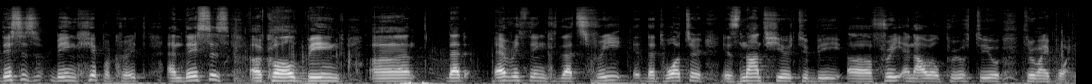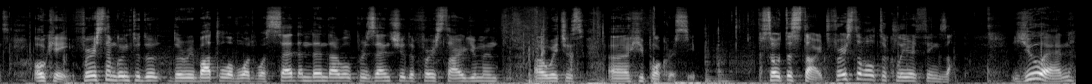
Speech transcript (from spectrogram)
this is being hypocrite and this is uh, called being uh, that everything that's free, that water is not here to be uh, free, and I will prove to you through my points. Okay, first I'm going to do the rebuttal of what was said, and then I will present you the first argument, uh, which is uh, hypocrisy. So to start, first of all, to clear things up. UN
